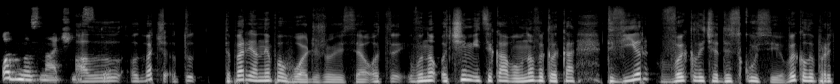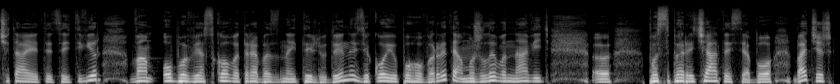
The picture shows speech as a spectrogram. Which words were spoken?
однозначно. Але от бач, тут Тепер я не погоджуюся. От воно чим і цікаво, воно викликає твір, викличе дискусію. Ви, коли прочитаєте цей твір, вам обов'язково треба знайти людину, з якою поговорити, а можливо навіть е, посперечатися. Бо бачиш,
